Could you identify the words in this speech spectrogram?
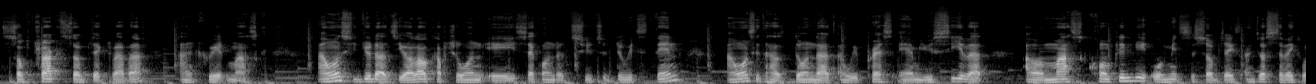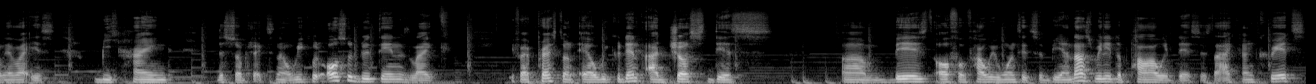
subtract subject rather and create mask. And once you do that, you allow Capture One a second or two to do its thing. And once it has done that and we press M, you see that our mask completely omits the subject and just select whatever is behind the subject. Now we could also do things like if I pressed on L, we could then adjust this um, based off of how we want it to be. And that's really the power with this is that I can create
